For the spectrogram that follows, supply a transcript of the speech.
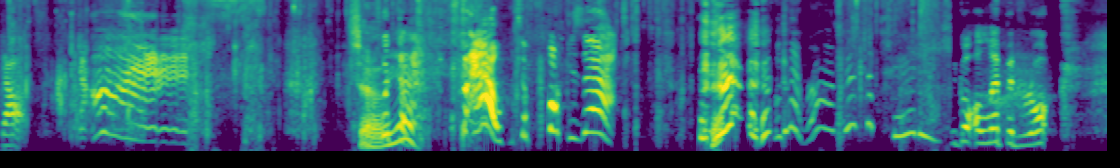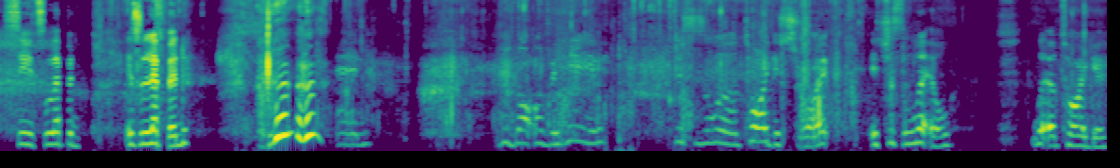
Yeah. So What the- yeah. Ow! What the fuck is that? Look at that rock. That's pretty. We got a leopard rock. See, it's leopard. It's leopard. and we got over here. This is a little tiger stripe. It's just a little, little tiger.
